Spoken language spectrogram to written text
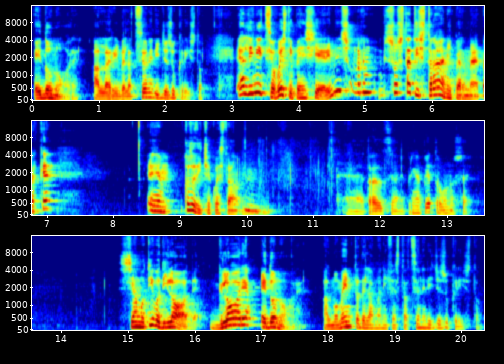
ed onore alla rivelazione di Gesù Cristo. E all'inizio questi pensieri sono, sono stati strani per me, perché eh, cosa dice questa mm. eh, traduzione? Prima Pietro 1,6 sia motivo di lode, gloria ed onore al momento della manifestazione di Gesù Cristo.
